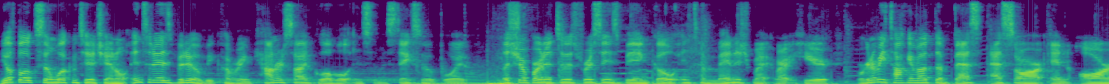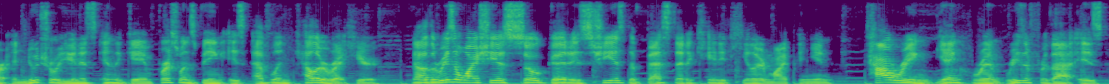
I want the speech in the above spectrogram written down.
Yo folks and welcome to the channel. In today's video, we'll be covering counterside global and some mistakes to avoid. Let's jump right into this. First things being go into management right here. We're going to be talking about the best SR and R and neutral units in the game. First one's being is Evelyn Keller right here. Now the reason why she is so good is she is the best dedicated healer in my opinion. Towering Yang Rim. Reason for that is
